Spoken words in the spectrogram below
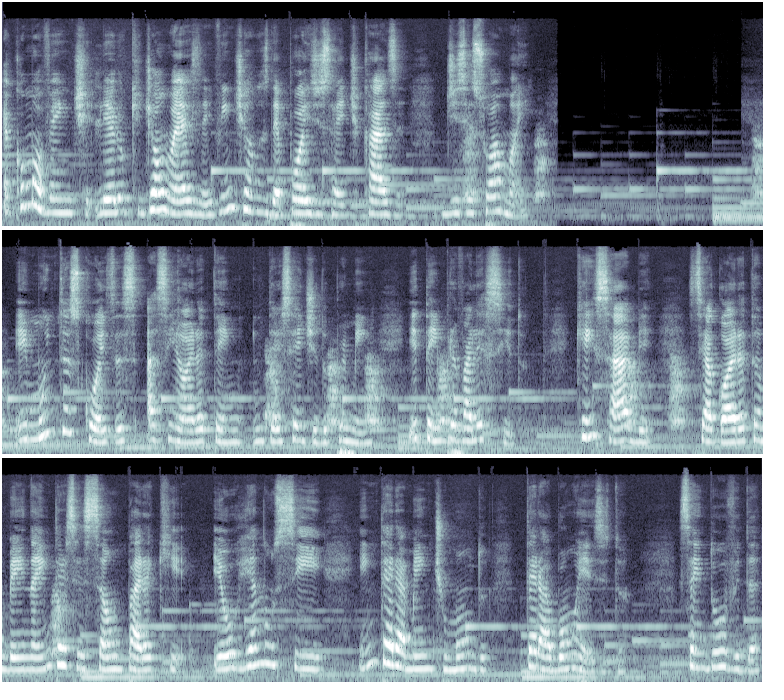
É comovente ler o que John Wesley, 20 anos depois de sair de casa, disse à sua mãe. Em muitas coisas a senhora tem intercedido por mim e tem prevalecido. Quem sabe se agora também na intercessão para que eu renuncie inteiramente o mundo terá bom êxito. Sem dúvida,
